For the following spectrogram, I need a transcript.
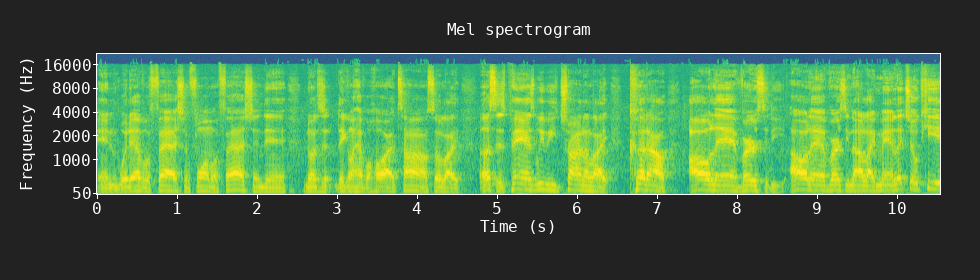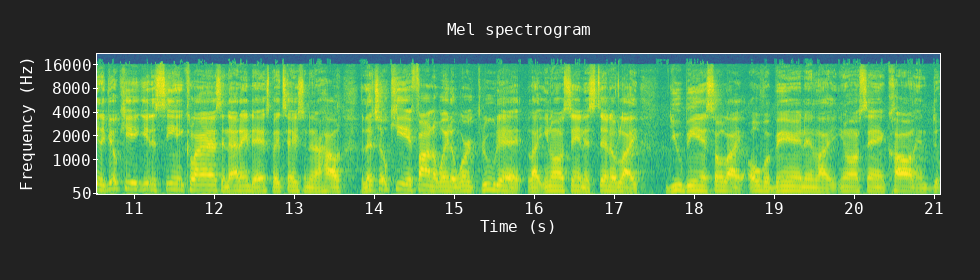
in whatever fashion, form of fashion. Then you know they're gonna have a hard time. So like us as parents, we be trying to like cut out all the adversity, all the adversity. Not like man, let your kid if your kid get a C in class and that ain't the expectation in the house, let your kid find a way to work through that. Like you know what I'm saying. Instead of like you being so like overbearing and like you know what I'm saying, call and do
